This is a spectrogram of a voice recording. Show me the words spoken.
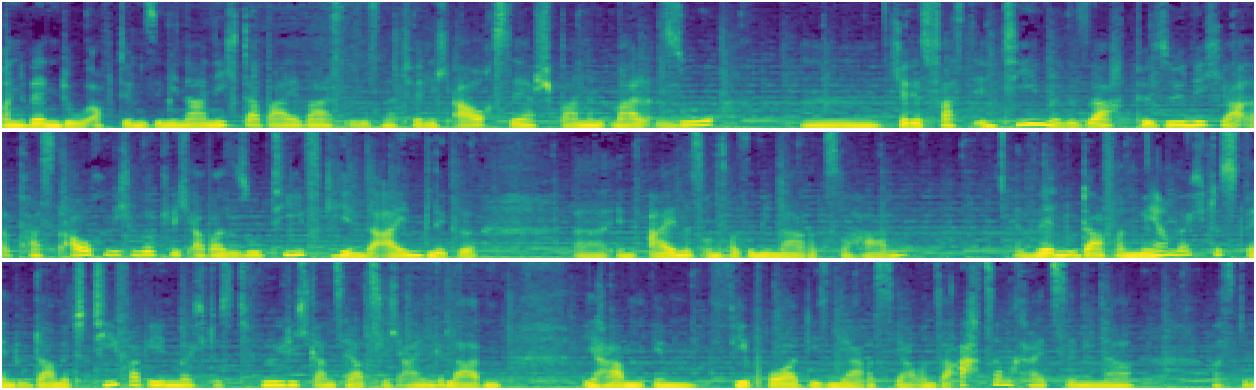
Und wenn du auf dem Seminar nicht dabei warst, ist es natürlich auch sehr spannend, mal so, ich hätte jetzt fast intime gesagt, persönlich ja, passt auch nicht wirklich, aber so tiefgehende Einblicke äh, in eines unserer Seminare zu haben. Wenn du davon mehr möchtest, wenn du damit tiefer gehen möchtest, fühl dich ganz herzlich eingeladen. Wir haben im Februar diesen Jahres ja unser Achtsamkeitsseminar, was du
